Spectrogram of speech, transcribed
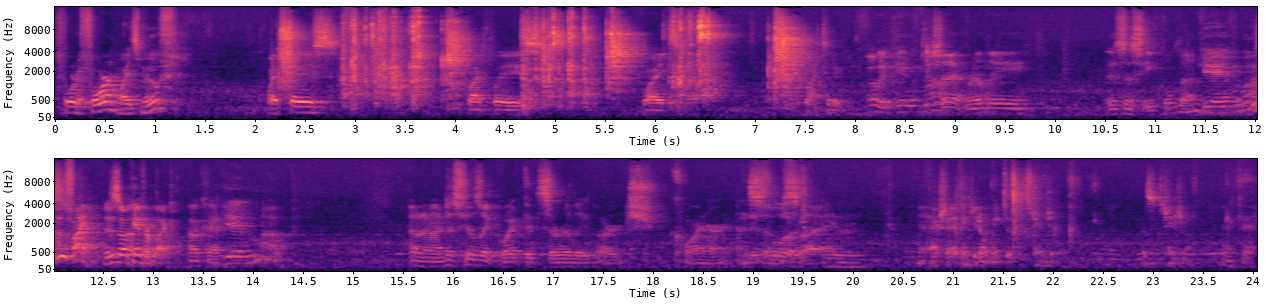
Four to four, white's move. White plays, black plays, white, black to the. Oh, we gave him Is that really? Is this equal then? This is fine. This is okay for black. Okay. Gave him up. I don't know. It just feels like white gets a really large corner and so large side. corner. Yeah, actually, I think you don't make this exchange. It. This exchange off. Okay.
